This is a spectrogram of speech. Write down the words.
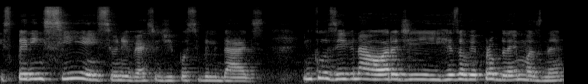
experienciem esse universo de possibilidades inclusive na hora de resolver problemas, né?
